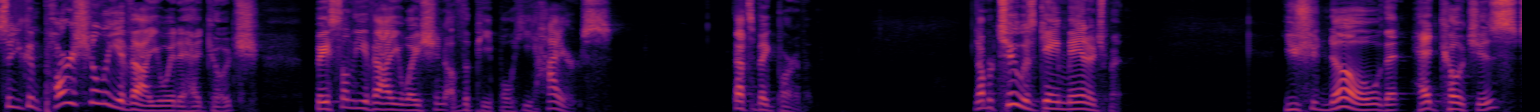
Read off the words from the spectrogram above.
So you can partially evaluate a head coach based on the evaluation of the people he hires. That's a big part of it. Number two is game management. You should know that head coaches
